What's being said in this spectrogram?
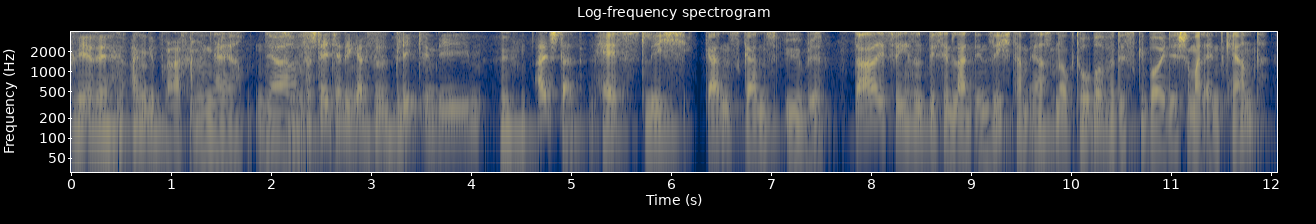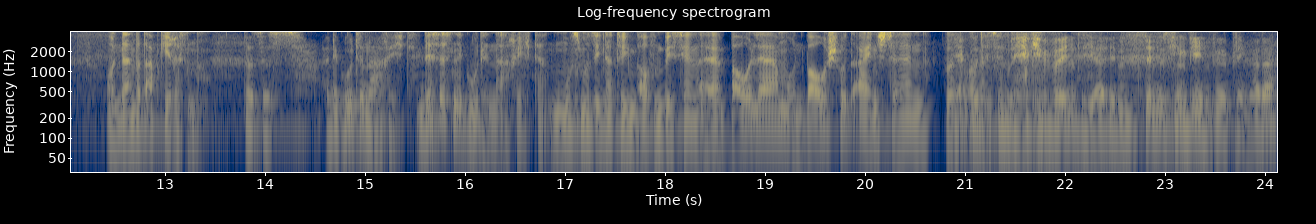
wäre angebracht. Naja, ja. Verstellt ja den ganzen Blick in die Altstadt. Hässlich, ganz, ganz übel. Da ist wenigstens ein bisschen Land in Sicht. Am 1. Oktober wird das Gebäude schon mal entkernt und dann wird abgerissen. Das ist eine gute Nachricht. Das ist eine gute Nachricht. Da muss man sich natürlich auf ein bisschen äh, Baulärm und Bauschutt einstellen. Wird Ja gut, das sind wir ja gewöhnt hier in Sindelfing wie in Böbling, oder?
